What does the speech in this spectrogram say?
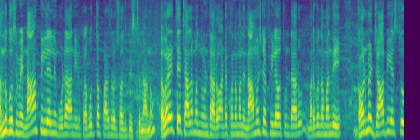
అందుకోసమే నా పిల్లల్ని కూడా నేను ప్రభుత్వ పాఠశాలలో చదివిస్తున్నాను ఎవరైతే చాలామంది ఉంటారో అంటే కొంతమంది నామోష్గా ఫీల్ అవుతుంటారు మరికొంతమంది గవర్నమెంట్ జాబ్ చేస్తూ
